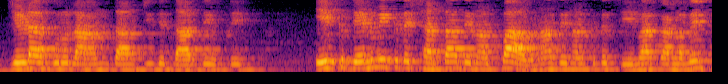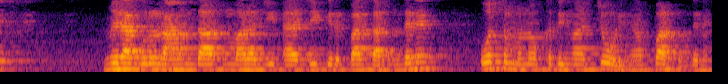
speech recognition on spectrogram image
ਜਿਹੜਾ ਗੁਰੂ ਰਾਮਦਾਸ ਜੀ ਦੇ ਦਰ ਦੇ ਉੱਤੇ ਇੱਕ ਦਿਨ ਵੀ ਕਿਤੇ ਸ਼ਰਧਾ ਦੇ ਨਾਲ, ਭਾਵਨਾ ਦੇ ਨਾਲ ਕਿਤੇ ਸੇਵਾ ਕਰ ਲਵੇ, ਮੇਰਾ ਗੁਰੂ ਰਾਮਦਾਸ ਮਹਾਰਾਜ ਜੀ ਐਸੀ ਕਿਰਪਾ ਕਰ ਦਿੰਦੇ ਨੇ, ਉਸ ਮਨੁੱਖ ਦੀਆਂ ਝੋਲੀਆਂ ਭਰ ਦਿੰਦੇ ਨੇ।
